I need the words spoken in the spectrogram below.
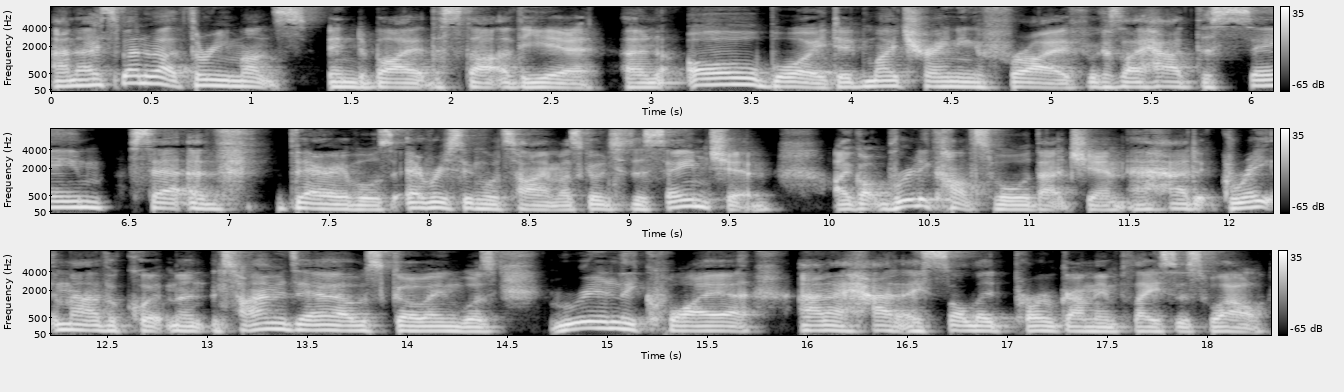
And I spent about three months in Dubai at the start of the year. And oh boy, did my training thrive because I had the same set of variables every single time. I was going to the same gym. I got really comfortable with that gym. I had a great amount of equipment. The time of day I was going was really quiet and I had a solid program in place as well.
